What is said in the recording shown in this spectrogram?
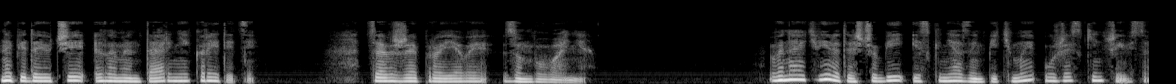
не піддаючи елементарній критиці. Це вже прояви зомбування. Ви навіть вірите, що бій із князем пітьми уже скінчився.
